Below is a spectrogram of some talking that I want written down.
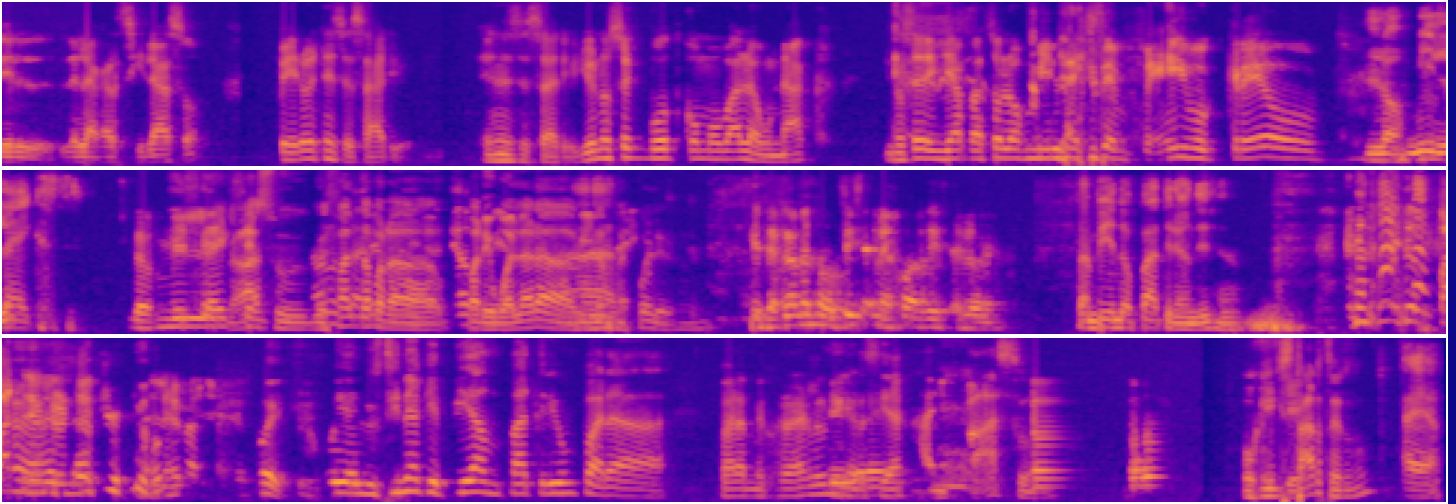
del, de la Garcilaso, pero es necesario, es necesario. Yo no sé bot cómo va la UNAC, no sé, ya pasó los mil likes en Facebook, creo, Los mil likes. los mil likes Ah, en su- le Vamos falta para, para igualar a Ah. Que se acabe su auspicio mejor, dice Luis. Están viendo Patreon, dicen. Patreon. Oye, oye, alucina que pidan Patreon para, para mejorar la universidad. Al paso. O Kickstarter, ¿no? Ah, ya.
